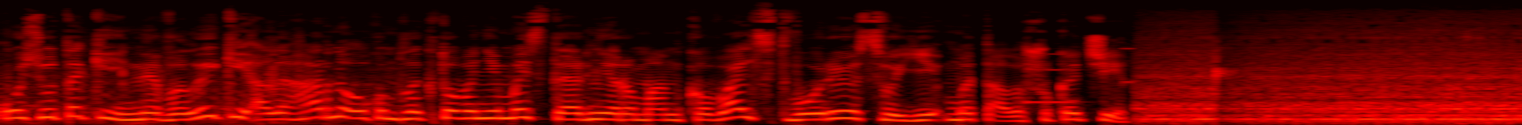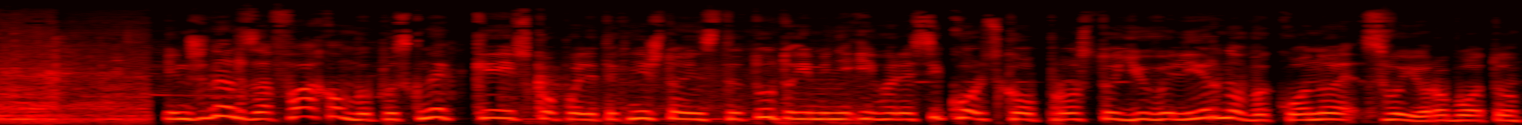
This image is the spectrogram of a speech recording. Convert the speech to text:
Ось у такій невеликій, але гарно укомплектованій майстерні Роман Коваль створює свої металошукачі. Інженер за фахом, випускник Київського політехнічного інституту імені Ігоря Сікорського, просто ювелірно виконує свою роботу.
